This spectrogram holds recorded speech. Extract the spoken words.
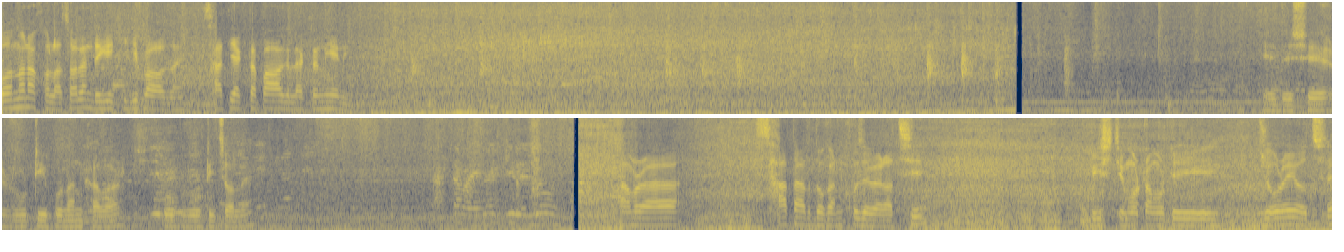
বন্ধনা খোলা, চলেন দেখি কি কি পাওয়া যায়। ছাতি একটা পাওয়া গেলে একটা নিয়ে নিই। এ দেশে রুটি প্রধান খাবার, খুব রুটি চলে। আমরা ছাতার দোকান খুঁজে বেড়াচ্ছি। বৃষ্টি মোটামুটি জোরে হচ্ছে।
